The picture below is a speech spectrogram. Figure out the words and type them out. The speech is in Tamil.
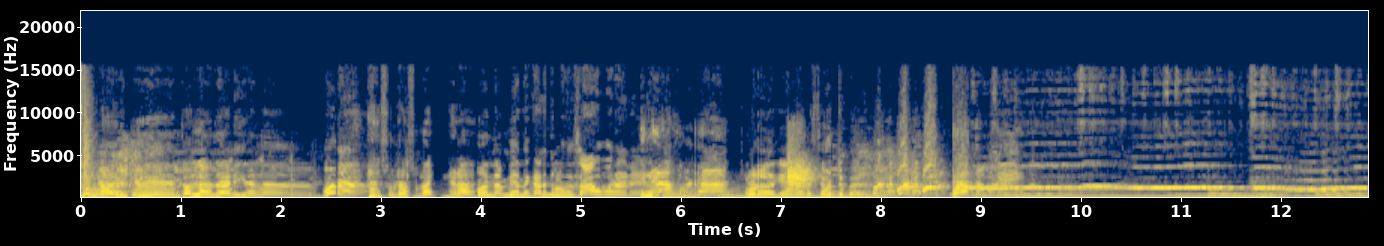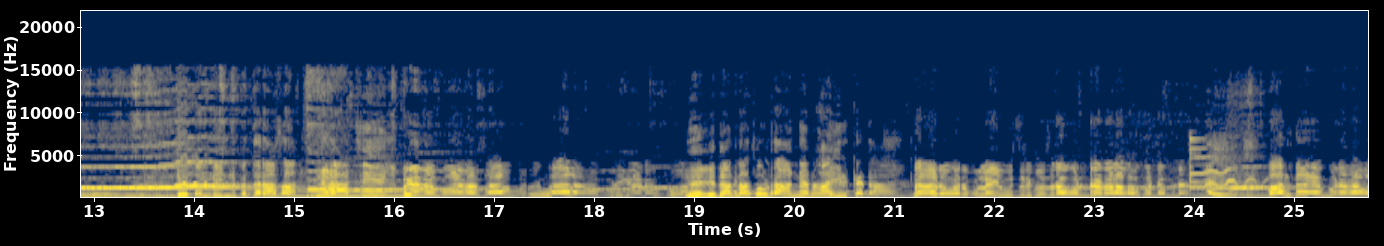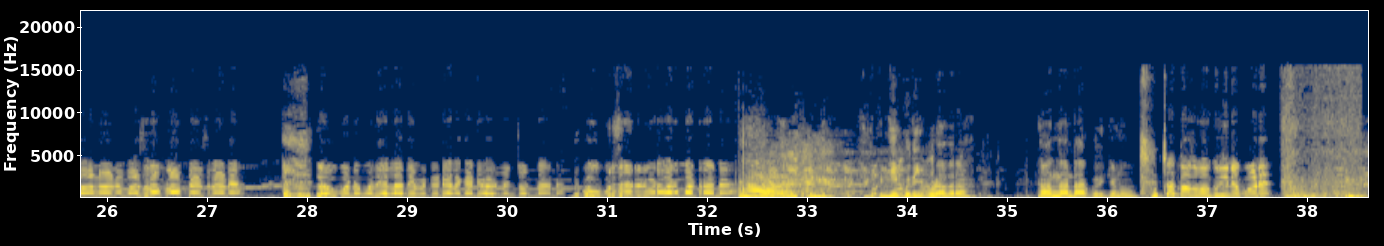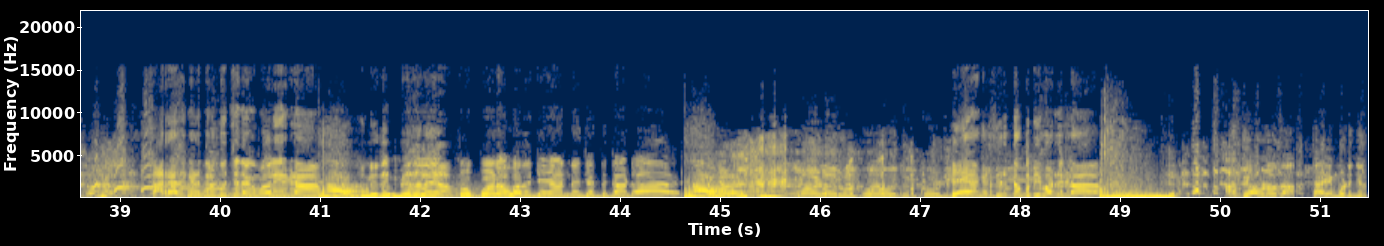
சொல்ல சொல்ல வந்து அடிக்கிறல்ல. போடா. சொல்றா சொல்றா. என்னடா? உன் தம்பி அந்த கடத்துல வந்து சாக போறானே. என்னடா சொல்ற? சொல்றது கேட்க செவிட்டு போயிரு. தம்பி! தம்பி இன்னும் பெத்த ராசா? என்னடா ஆச்சு? எதா இருந்தா சொல்றா அண்ணன் நான் இருக்கேன்டா. நானும் ஒரு பிள்ளை உசுருக்கு உசுரா ஒன்றரை நாளா லவ் பண்ண வாழ்ந்தா என் கூட தான் வாழணும் வசனம்லாம் பேசுறானே. லவ் பண்ணும்போது எல்லாத்தையும் விட்டுட்டு எனக்காண்டி வருவேன்னு சொன்னானே. இப்போ புருஷன் கூட வர மாட்டானே நீ குதிக்க கூடாதடா நான் தான்டா குதிக்கணும். சந்தோஷமா குதினே போனேன். யாராவது கிணத்துல குதிச்சதாங்க முதல்ல இருக்கடா. என்னது மெதலையா? வதக்க என் அண்ணன் செத்துட்டான்டா. ஏய் அங்க சிறுத்தை குட்டி போட்டுருக்கடா. அது அவ்வளவுதான். டைம் முடிஞ்சு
